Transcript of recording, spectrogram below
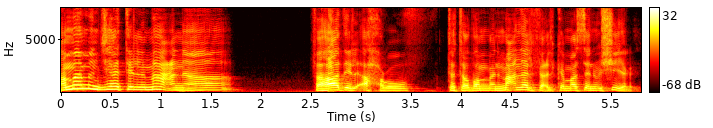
أما من جهة المعنى فهذه الأحرف تتضمن معنى الفعل كما سنشير.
